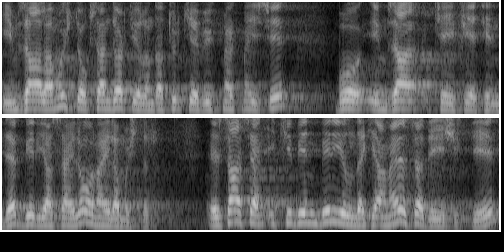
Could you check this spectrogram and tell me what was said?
imzalamış, 94 yılında Türkiye Büyük Millet Meclisi bu imza keyfiyetinde bir yasayla onaylamıştır. Esasen 2001 yılındaki anayasa değişikliği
